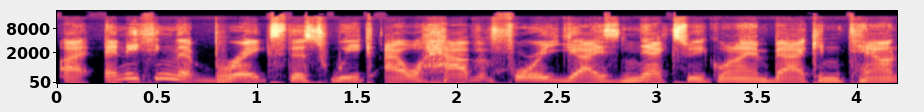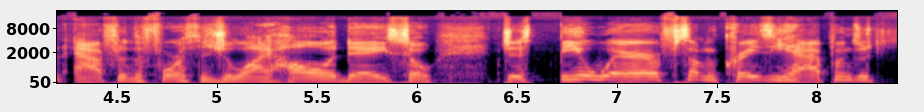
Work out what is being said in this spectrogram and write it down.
uh, anything that breaks this week, I will have it for you guys next week when I am back in town after the Fourth of July holiday. So just be aware if something crazy happens, which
